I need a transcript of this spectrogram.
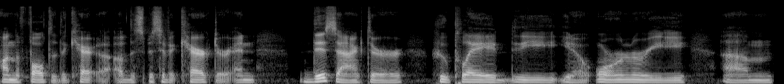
on the fault of the char- of the specific character. And this actor who played the you know ornery um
